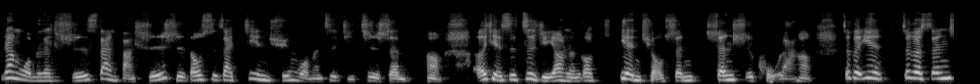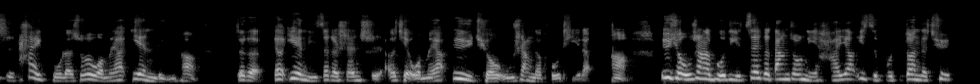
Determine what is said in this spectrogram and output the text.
让我们的十善法时时都是在进熏我们自己自生啊，而且是自己要能够厌求生生死苦了哈，这个厌这个生死太苦了，所以我们要厌离。哈，这个要厌离这个生死，而且我们要欲求无上的菩提了啊！欲求无上的菩提，这个当中你还要一直不断的去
